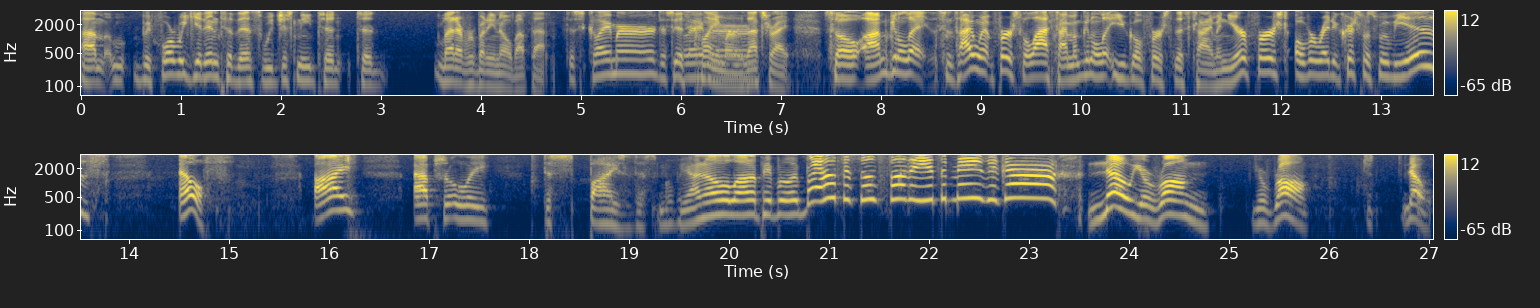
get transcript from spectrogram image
um, before we get into this, we just need to to let everybody know about that Disclaimer, disclaimer. disclaimer. That's right. So I'm gonna let since I went first the last time, I'm gonna let you go first this time. And your first overrated Christmas movie is Elf. I absolutely despise this movie. I know a lot of people are like, but Elf is so funny. It's amazing. Ah! No, you're wrong. You're wrong. No.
